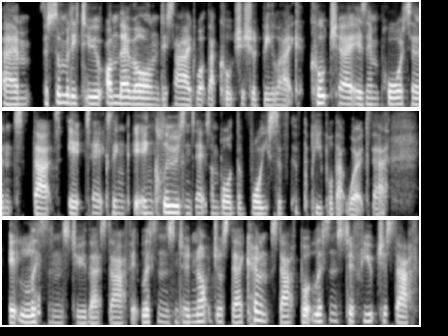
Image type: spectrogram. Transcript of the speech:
um, for somebody to on their own decide what that culture should be like. Culture is important that it takes in, it includes and takes on board the voice of, of the people that work there. It listens to their staff. It listens to not just their current staff, but listens to future staff,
